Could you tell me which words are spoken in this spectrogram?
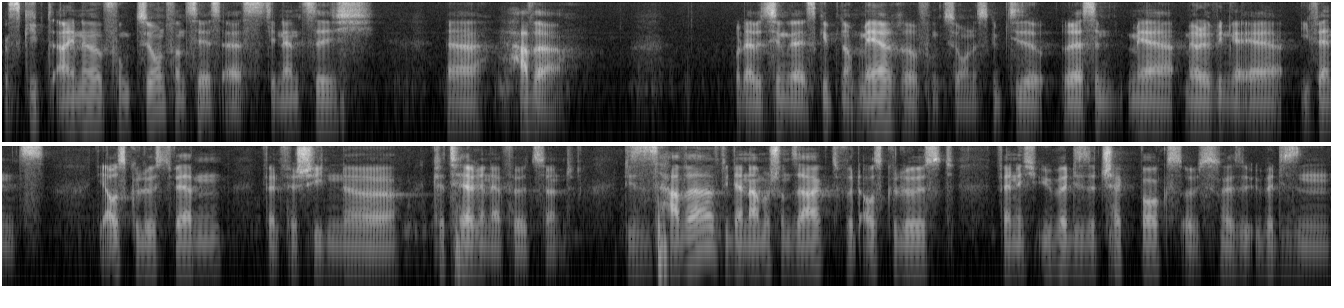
es gibt eine Funktion von CSS, die nennt sich äh, Hover. Oder beziehungsweise es gibt noch mehrere Funktionen. Es gibt diese, oder es sind mehr, mehr oder weniger eher Events, die ausgelöst werden, wenn verschiedene Kriterien erfüllt sind. Dieses Hover, wie der Name schon sagt, wird ausgelöst, wenn ich über diese Checkbox, beziehungsweise über diesen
